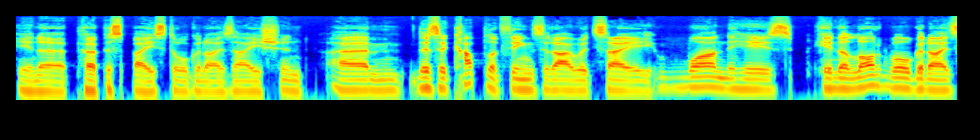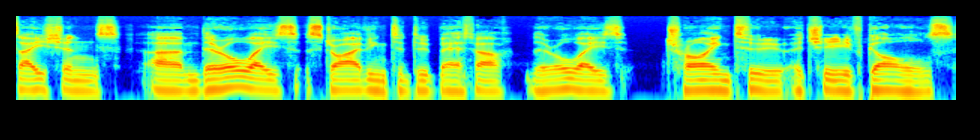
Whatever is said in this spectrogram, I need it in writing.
in a purpose based organization. Um, there's a couple of things that I would say. One is in a lot of organizations, um, they're always striving to do better, they're always trying to achieve goals,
